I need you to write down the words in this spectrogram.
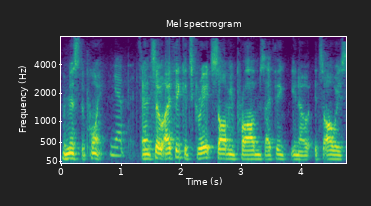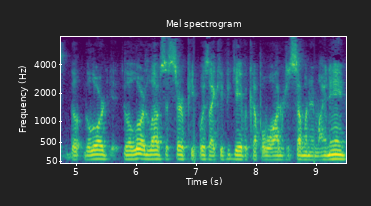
We missed the point. Yep. And so. I think it's great solving problems. I think you know it's always the, the Lord. The Lord loves to serve people. It's like if you gave a cup of water to someone in my name,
